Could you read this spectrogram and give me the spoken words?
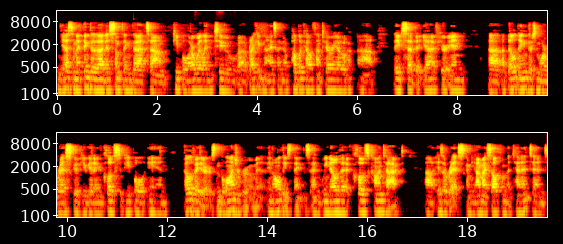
Yes, and I think that that is something that um, people are willing to uh, recognize. I know Public Health Ontario, uh, they've said that, yeah, if you're in uh, a building, there's more risk of you getting close to people in elevators, in the laundry room, in all these things. And we know that close contact uh, is a risk. I mean, I myself am a tenant, and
